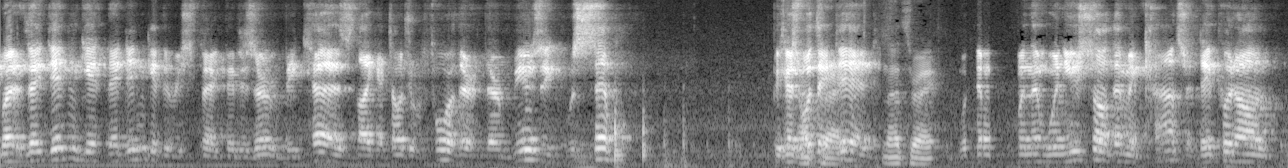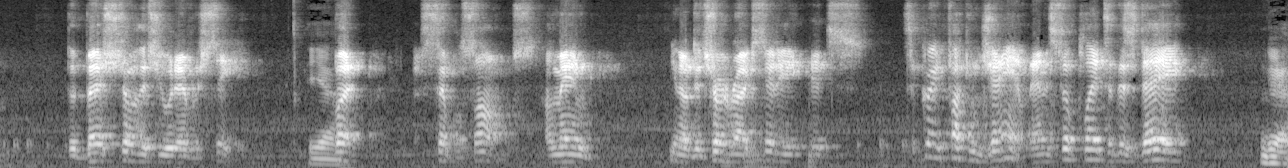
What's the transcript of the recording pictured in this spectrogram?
But they didn't get they didn't get the respect they deserved because, like I told you before, their their music was simple. Because what they right. did That's right. when they- when they, when you saw them in concert, they put on the best show that you would ever see. Yeah. But simple songs. I mean, you know, Detroit Rock City. It's it's a great fucking jam, and it's still played to this day. Yeah.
